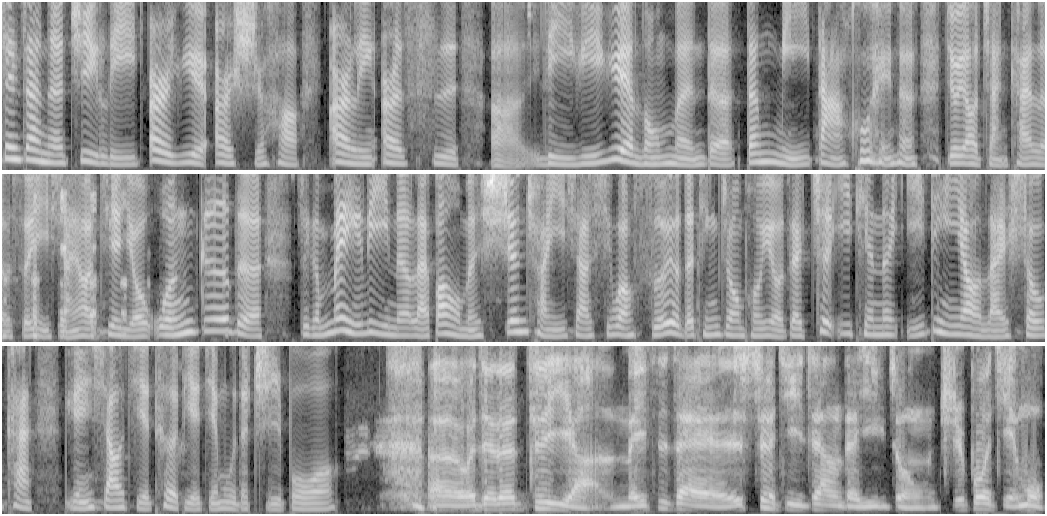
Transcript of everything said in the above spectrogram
现在呢，距离二月二十号二零二四呃鲤鱼跃龙门的灯谜大会呢就要展开了，所以想要借由文哥的这个魅力呢，来帮我们宣传一下，希望所有的听众朋友在这一天呢，一定要来收看元宵节特别节目的直播。呃，我觉得志毅啊，每次在设计这样的一种直播节目。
